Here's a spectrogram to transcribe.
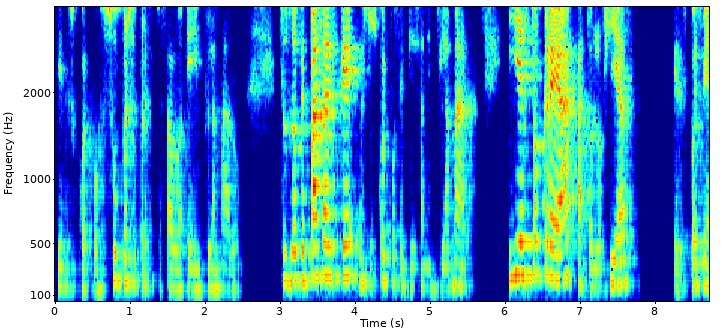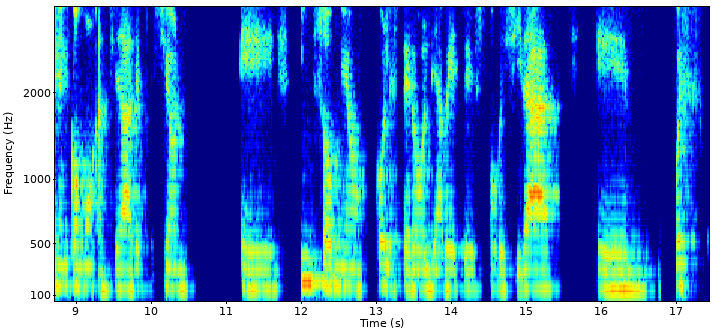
tiene su cuerpo súper, súper estresado e inflamado. Entonces, lo que pasa es que nuestros cuerpos empiezan a inflamar y esto crea patologías que después vienen como ansiedad, depresión, eh, insomnio, colesterol, diabetes, obesidad, eh, pues,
